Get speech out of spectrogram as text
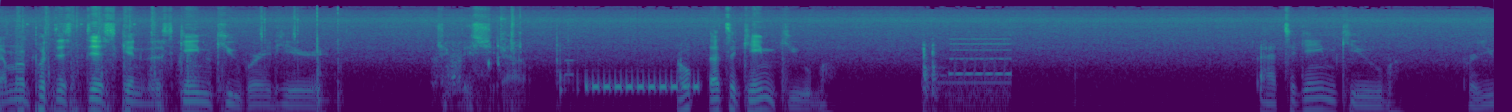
I'm gonna put this disc into this GameCube right here. Check this shit out. Oh, that's a GameCube. That's a GameCube. For you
